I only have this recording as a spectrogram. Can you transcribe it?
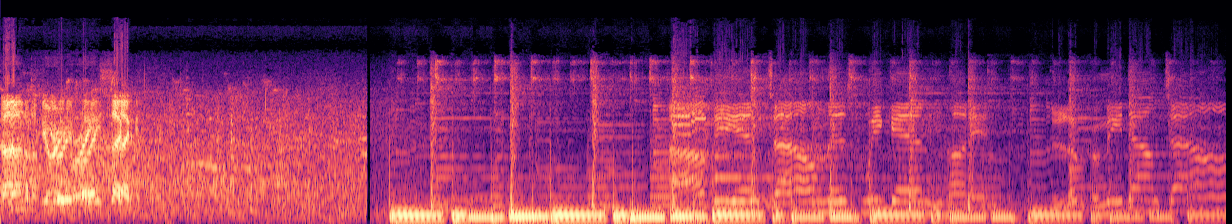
Time of Fury for 8 seconds. I'll be in town this weekend, honey. Look for me downtown.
